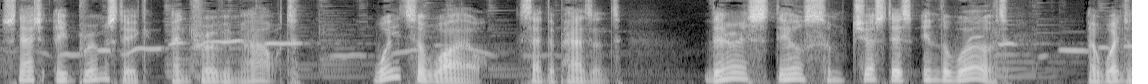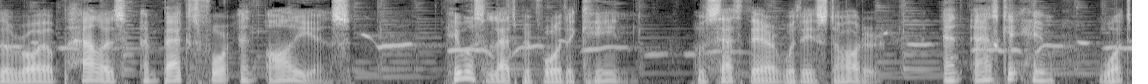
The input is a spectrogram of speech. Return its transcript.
snatched a broomstick, and drove him out. Wait a while, said the peasant. There is still some justice in the world, and went to the royal palace and begged for an audience. He was led before the king, who sat there with his daughter, and asked him what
